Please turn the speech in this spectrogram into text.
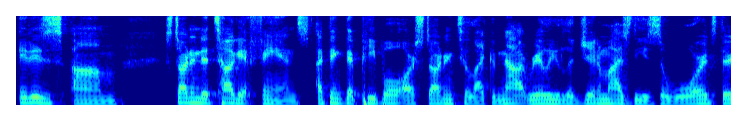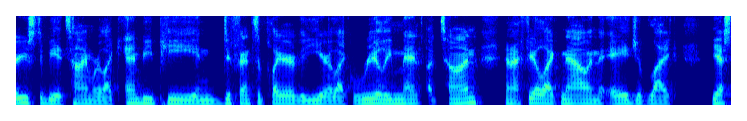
it is um, starting to tug at fans. I think that people are starting to like not really legitimize these awards. There used to be a time where like MVP and Defensive Player of the Year like really meant a ton, and I feel like now in the age of like yes,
